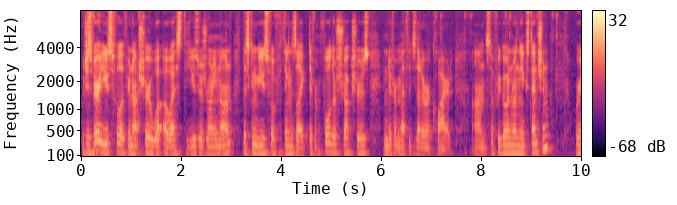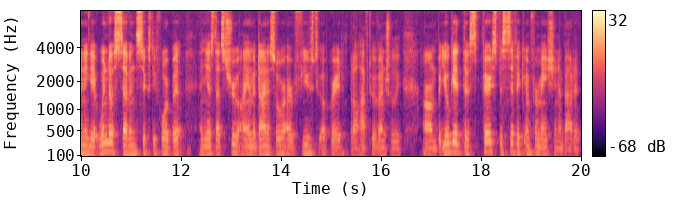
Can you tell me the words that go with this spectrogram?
which is very useful if you're not sure what OS the user is running on. This can be useful for things like different folder structures and different methods that are required. Um, so if we go and run the extension, we're going to get Windows 7 64-bit, and yes, that's true, I am a dinosaur, I refuse to upgrade, but I'll have to eventually. Um, but you'll get this very specific information about it,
